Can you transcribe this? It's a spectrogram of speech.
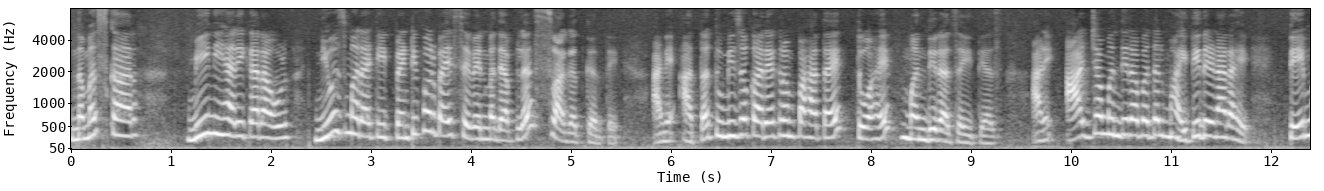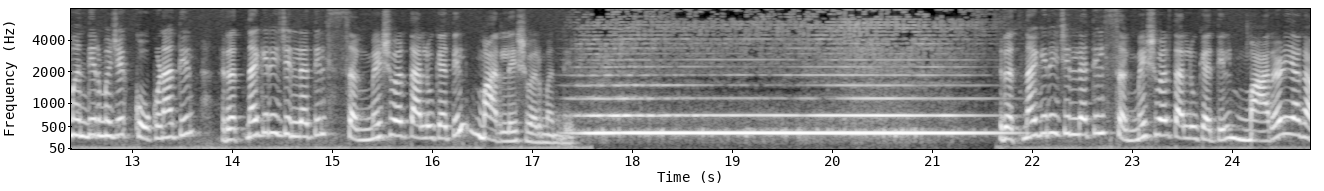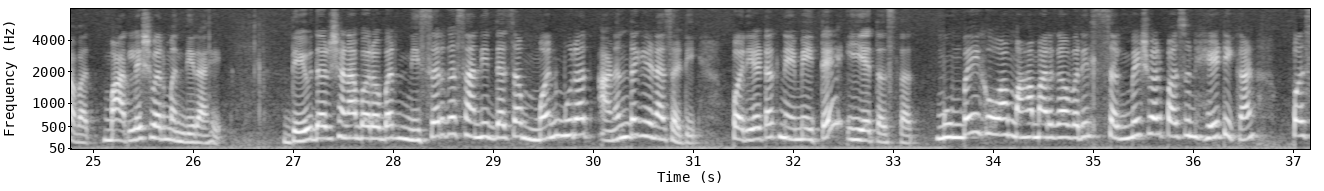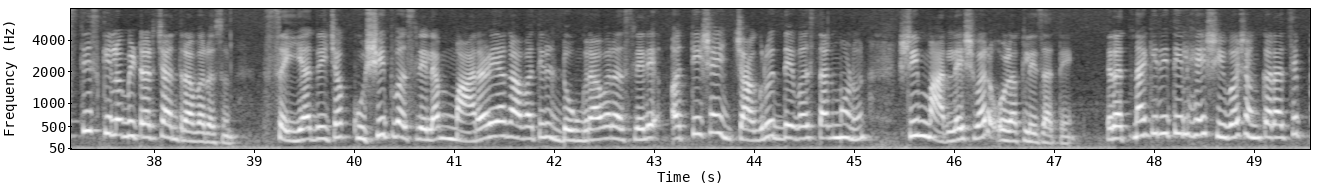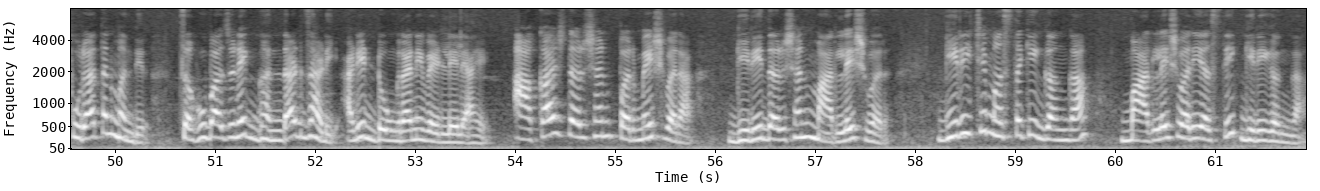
नमस्कार. मी Niharika Raul news Marathi twenty four by सेवनमध्ये आपलं स्वागत करते. आणि आता तुम्ही जो कार्यक्रम पाहत आहे तो आहे मंदिराचा इतिहास. आणि आज ज्या मंदिराबद्दल माहिती देणार आहे ते मंदिर म्हणजे कोकणातील रत्नागिरी जिल्ह्यातील संगमेश्वर तालुक्यातील मार्लेश्वर मंदिर. रत्नागिरी जिल्ह्यातील संगमेश्वर तालुक्यातील मारळ या गावात मार्लेश्वर मंदिर आहे. देवदर्शनाबरोबर निसर्ग सान्निध्याचा मनमुराद आनंद घेण्यासाठी पर्यटक नेहमी इथे येत असतात. मुंबई गोवा महामार्गावरील संगमेश्वरपासून हे ठिकाण पस्तीस किलोमीटरच्या अंतरावर असून सह्याद्रीच्या कुशीत वसलेल्या मारळ या गावातील डोंगरावर असलेले अतिशय जागृत देवस्थान म्हणून श्री मार्लेश्वर ओळखले जाते. रत्नागिरीतील हे शिवशंकराचे पुरातन मंदिर चहूबाजूने घनदाट झाडी आणि डोंगराने वेढलेले आहे. आकाश दर्शन परमेश्वरा गिरीदर्शन मार्लेश्वर. गिरीची मस्तकी गंगा मार्लेश्वरी असती गिरीगंगा.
